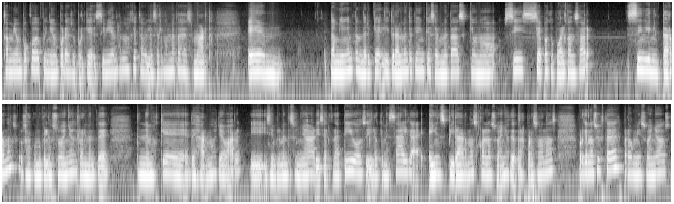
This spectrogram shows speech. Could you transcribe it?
cambié un poco de opinión por eso, porque si bien tenemos que establecernos metas smart, em, también entender que literalmente tienen que ser metas que uno sí sepa que puede alcanzar sin limitarnos, o sea, como que los sueños realmente tenemos que dejarnos llevar y, simplemente soñar y ser creativos y lo que me salga e inspirarnos con los sueños de otras personas, porque no sé ustedes, pero mis sueños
